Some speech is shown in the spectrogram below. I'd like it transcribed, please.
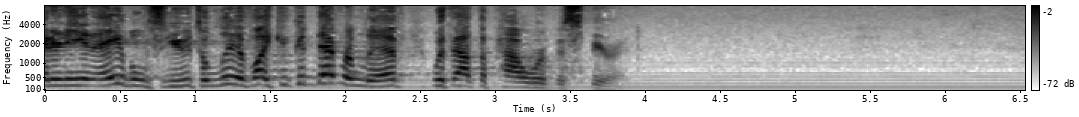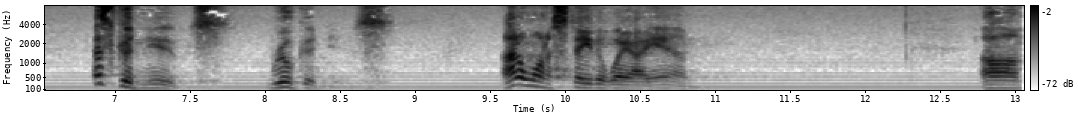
and he enables you to live like you could never live without the power of the spirit. That's good news. Real good news. I don't want to stay the way I am. Um,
